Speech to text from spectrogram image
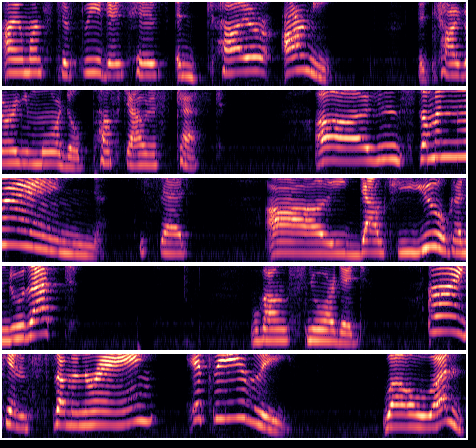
I once defeated his entire army. The tiger immortal puffed out his chest. I can summon rain, he said. I doubt you can do that. Wukong snorted. I can summon rain. It's easy. Well then,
